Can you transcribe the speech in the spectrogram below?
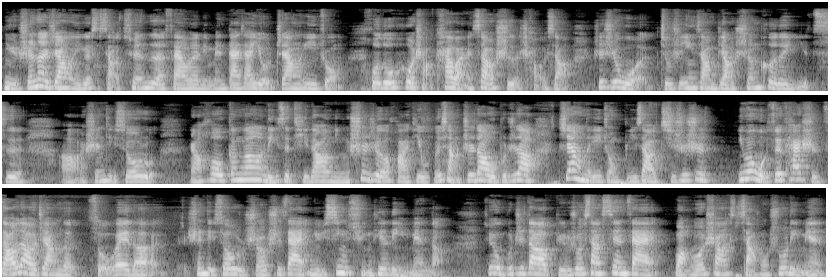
女生的这样的一个小圈子的范围里面，大家有这样一种或多或少开玩笑式的嘲笑。这是我就是印象比较深刻的一次啊身体羞辱。然后刚刚李子提到凝视这个话题，我就想知道，我不知道这样的一种比较其实是。因为我最开始遭到这样的所谓的身体羞辱时候，是在女性群体里面的，所以我不知道，比如说像现在网络上小红书里面，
